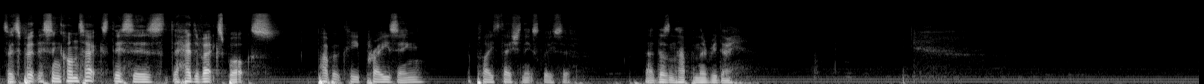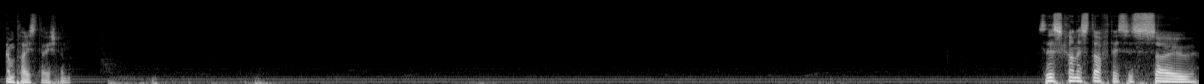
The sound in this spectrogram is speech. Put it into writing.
So to put this in context, this is the head of Xbox publicly praising a PlayStation exclusive. That doesn't happen every day. And PlayStation. This kind of stuff, this is so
